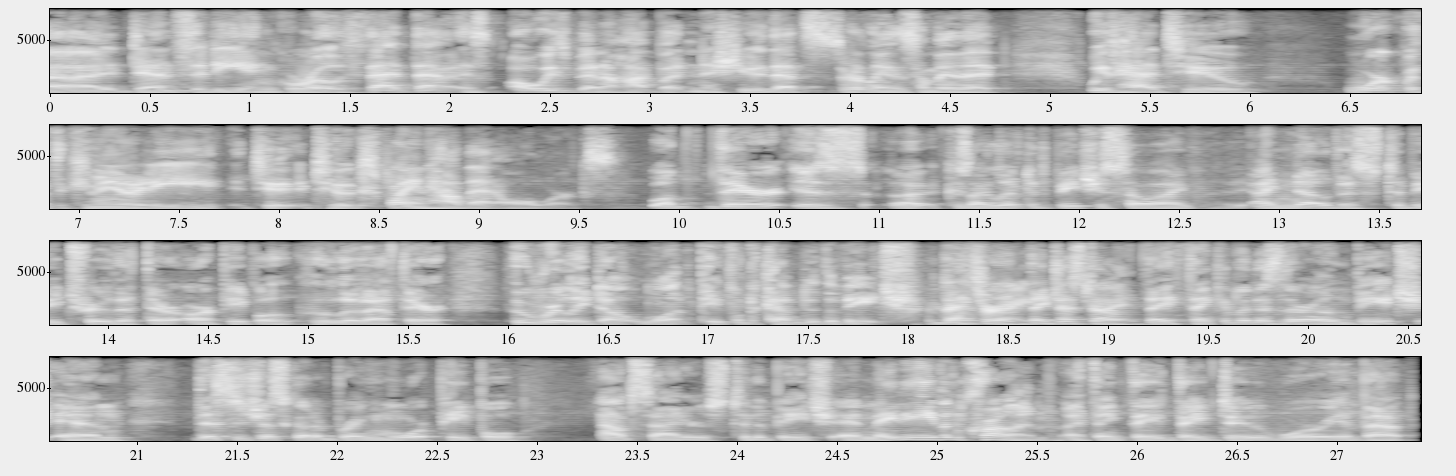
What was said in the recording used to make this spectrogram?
uh, density and growth. That that has always been a hot button issue. That's certainly something that we've had to work with the community to, to explain how that all works? Well, there is, because uh, I lived at the beaches, so I, I know this to be true that there are people who live out there who really don't want people to come to the beach. That's right. They, they just That's don't. Right. They think of it as their own beach, and this is just going to bring more people, outsiders, to the beach, and maybe even crime. I think they, they do worry about,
